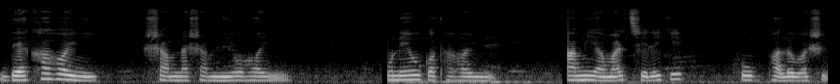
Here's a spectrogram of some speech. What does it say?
দেখা হয়নি, সামনাসামনিও হয়নি, ফোনেও কথা হয়নি। আমি আমার ছেলেকে খুব ভালোবাসি।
